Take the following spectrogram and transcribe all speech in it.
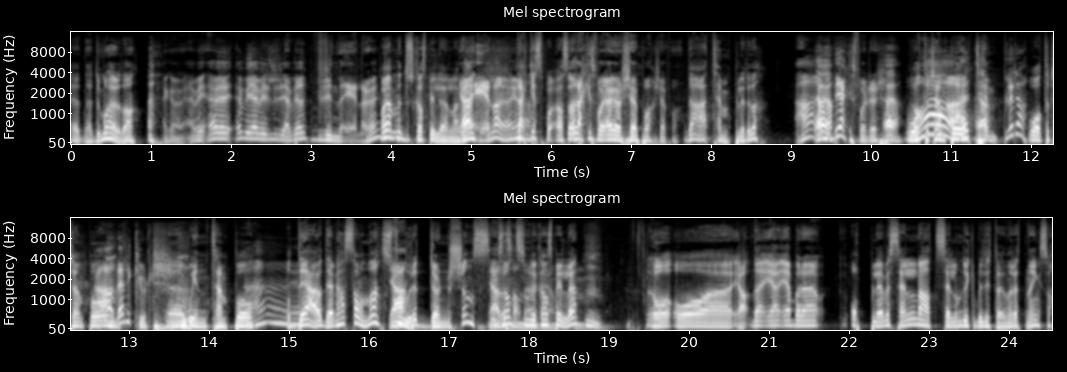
eh, Nei, du må høre det, da. jeg, jeg, vil, jeg, jeg, vil, vil, runde det en eller annen Å gang. ja, men du skal spille en eller annen gang? en eller annen gang. Det ja. er ikke altså, det er ikke spoiler. Jeg, kjør på. Kjør på. Det er templer i det. Ah, ja, Ja, ja. Men det er ikke spoiler. Ja, ja. Water ah, Temple. Er det templer, da? Water Temple, Ja, det er litt kult. Uh, Wind Temple. Ah, Og det er jo det vi har savna. Ja. Store dungeons sant? savner som du kan ja. spille. Mm. Og, og ja, det, jeg, jeg bare opplever selv da at selv om du ikke blir dytta i noen retning, så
